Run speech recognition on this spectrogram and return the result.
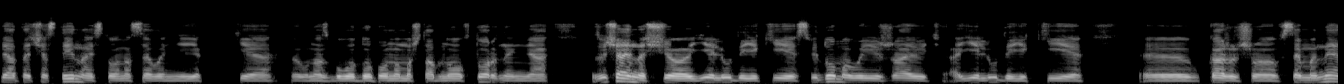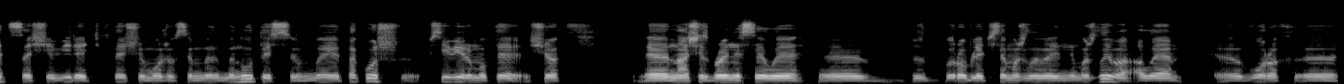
п'ята частина із того населення, яке у нас було до повномасштабного вторгнення. Звичайно, що є люди, які свідомо виїжджають, а є люди, які е, кажуть, що все минеться, ще вірять в те, що може все минутись. Ми також всі віримо в те, що е, наші збройні сили е, роблять все можливе і неможливе, але е, ворог е,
